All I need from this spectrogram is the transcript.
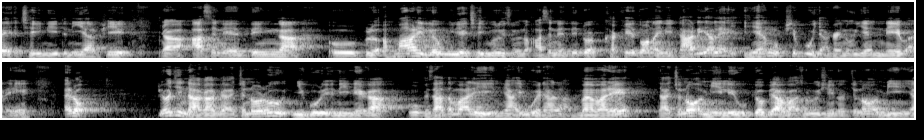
တဲ့အချိန်တွေတနည်းအားဖြင့်အာဆင်နယ်အသင်းကဟိုဘယ်လိုအမှားတွေလုံးပြီးတဲ့အချိန်မျိုးတွေဆိုရင်တော့အာဆင်နယ်အသင်းတို့ခက်ခဲသွားနိုင်တယ်ဒါတွေကလည်းအရန်ကိုဖြစ်ဖို့ရာဂိုင်တော့အရန်နည်းပါတယ်အဲ့တော့ ပြောချင်တာကဗျာကျွန်တော်တို့ညီကိုတွေအနေနဲ့ကဟိုကစားသမားတွေအများကြီးဝယ်ထားတာမှန်ပါတယ်ဒါကျွန်တော်အမြင်လေးကိုပြောပြပါဆိုလို့ရှိရင်တော့ကျွန်တော်အမြင်အရ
